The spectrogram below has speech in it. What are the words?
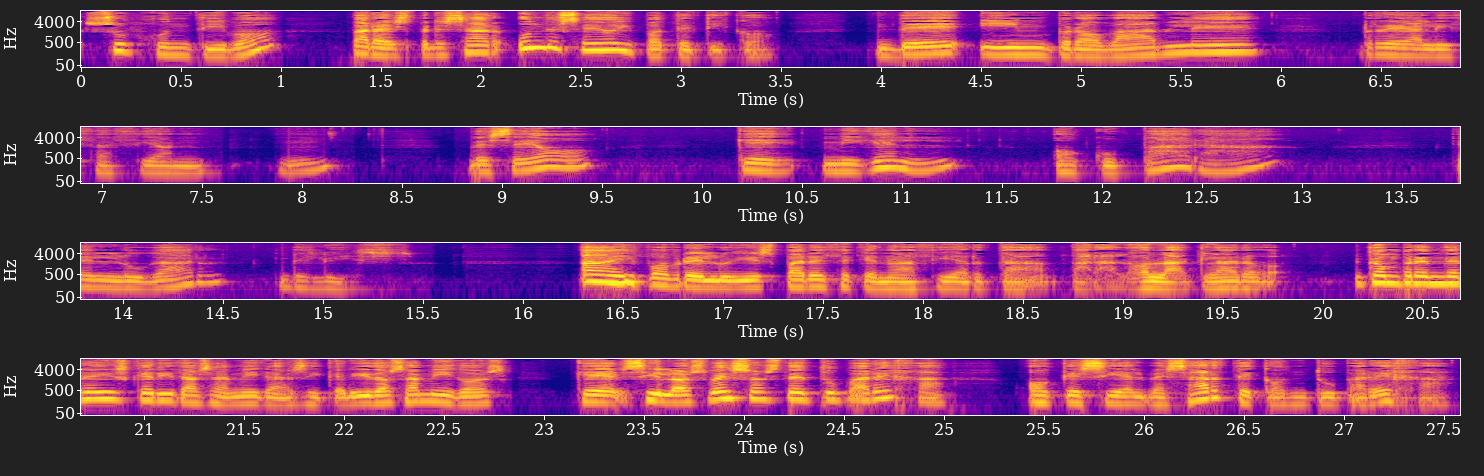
subjuntivo para expresar un deseo hipotético de improbable realización. ¿Mm? Deseó que Miguel ocupara el lugar de Luis. Ay, pobre Luis, parece que no acierta. Para Lola, claro. Comprenderéis, queridas amigas y queridos amigos, que si los besos de tu pareja o que si el besarte con tu pareja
